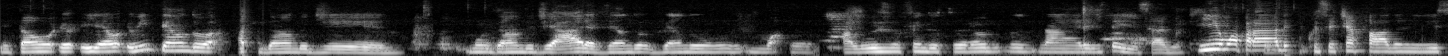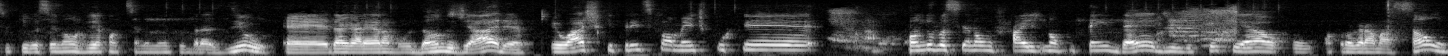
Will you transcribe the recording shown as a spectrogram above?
Então, eu, e eu, eu entendo mudando de mudando de área, vendo, vendo uma- um- a luz no fim do túnel na área de TI, sabe? E uma parada que você tinha falado no início que você não vê acontecendo no Brasil, é, da galera mudando de área, eu acho que principalmente porque quando você não faz, não tem ideia de, do que, que é o- a programação,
